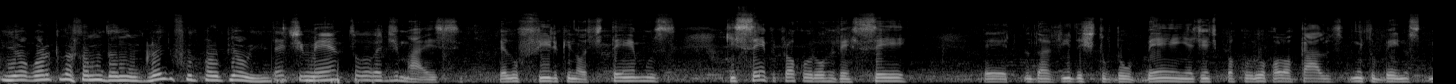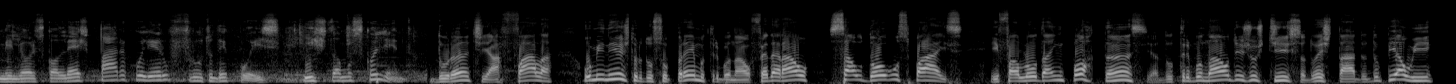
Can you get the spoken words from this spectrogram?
e agora que nós estamos dando um grande fruto para o Piauí. O sentimento é demais pelo filho que nós temos, que sempre procurou vencer, é, da vida estudou bem, a gente procurou colocá-los muito bem nos melhores colégios para colher o fruto depois. E estamos colhendo. Durante a fala, o ministro do Supremo Tribunal Federal saudou os pais e falou da importância do Tribunal de Justiça do Estado do Piauí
